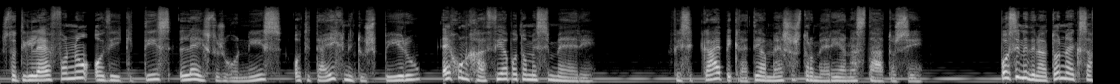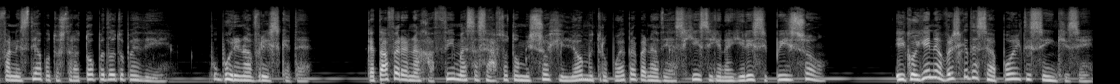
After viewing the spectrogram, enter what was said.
Στο τηλέφωνο, ο διοικητής λέει στους γονείς ότι τα ίχνη του Σπύρου έχουν χαθεί από το μεσημέρι. Φυσικά επικρατεί αμέσως τρομερή αναστάτωση. Πώς είναι δυνατόν να εξαφανιστεί από το στρατόπεδο το παιδί, Πού μπορεί να βρίσκεται, Κατάφερε να χαθεί μέσα σε αυτό το μισό χιλιόμετρο που έπρεπε να διασχίσει για να γυρίσει πίσω; Η οικογένεια βρίσκεται σε απόλυτη σύγχυση.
